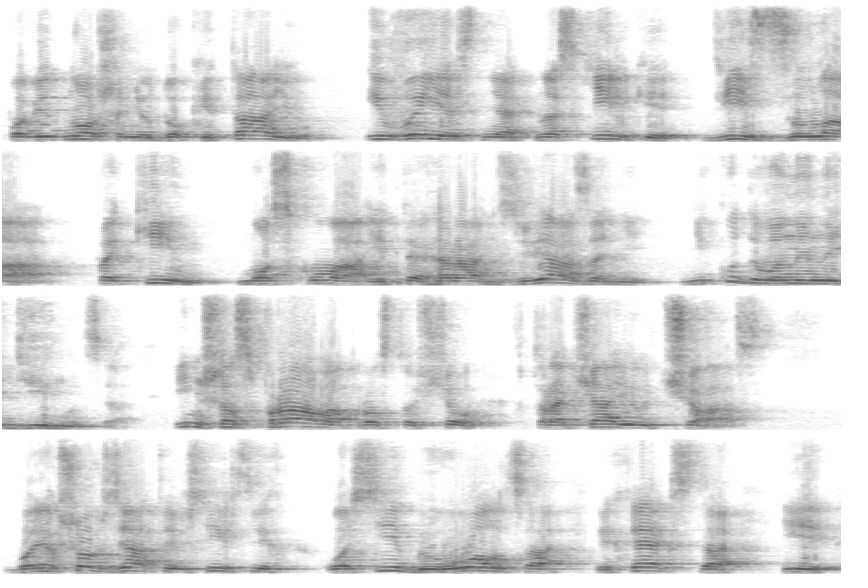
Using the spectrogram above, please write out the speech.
по відношенню до Китаю і вияснять, наскільки вість зла Пекін, Москва і Тегеран зв'язані, нікуди вони не дінуться. Інша справа, просто що втрачають час. Бо якщо взяти всіх цих осіб, і Уолца, і Хекста, і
